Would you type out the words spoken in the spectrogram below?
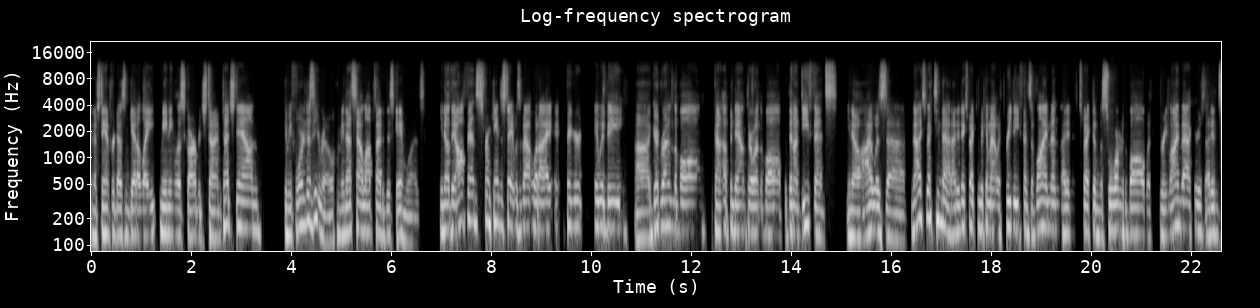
And if Stanford doesn't get a late, meaningless garbage time touchdown, it could be 40 to 0. I mean, that's how lopsided this game was. You know, the offense from Kansas State was about what I figured it would be. Uh, good running the ball, kind of up and down throwing the ball. But then on defense, you know, I was uh, not expecting that. I didn't expect him to come out with three defensive linemen. I didn't expect him to swarm the ball with three linebackers. I didn't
